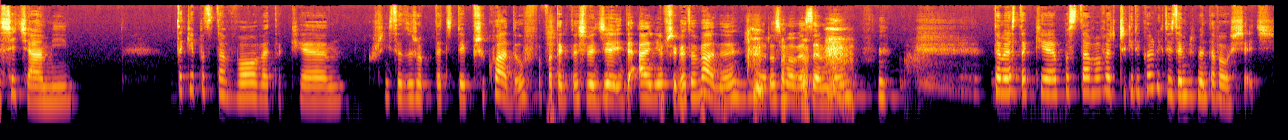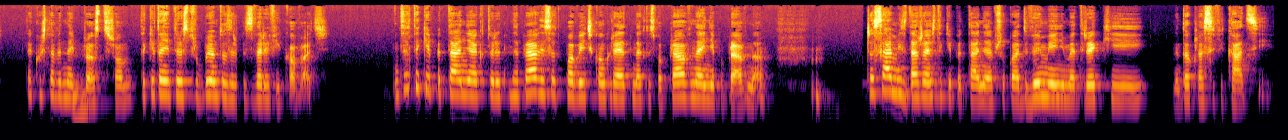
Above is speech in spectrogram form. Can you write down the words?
z sieciami. Takie podstawowe, takie. Już nie chcę dużo dać tutaj przykładów, bo potem ktoś będzie idealnie przygotowany na rozmowę ze mną. Natomiast takie podstawowe, czy kiedykolwiek ktoś zaimplementował sieć? Jakąś nawet najprostszą. Takie pytania, które spróbują to zweryfikować. I to takie pytania, które naprawdę jest odpowiedź konkretna, która jest poprawna i niepoprawna. Czasami zdarzają się takie pytania, na przykład wymień metryki do klasyfikacji.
